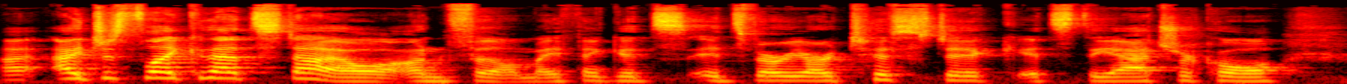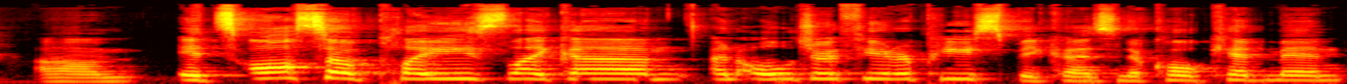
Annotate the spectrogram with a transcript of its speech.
I, I just like that style on film. I think it's it's very artistic. It's theatrical. Um, it's also plays like a, an older theater piece because Nicole Kidman,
